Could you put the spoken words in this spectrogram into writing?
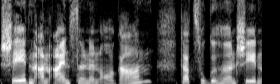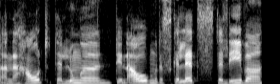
Schäden an einzelnen Organen. Dazu gehören Schäden an der Haut, der Lunge, den Augen, des Skeletts, der Leber,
